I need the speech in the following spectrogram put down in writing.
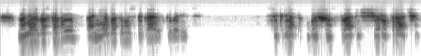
— «но между собой они об этом избегают говорить». Секрет большинства пещер утрачен,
